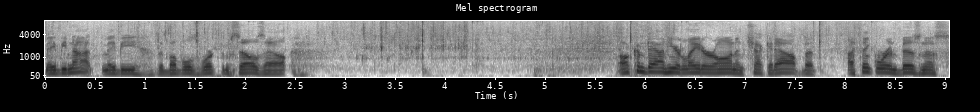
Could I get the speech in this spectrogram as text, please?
Maybe not. Maybe the bubbles work themselves out. I'll come down here later on and check it out, but I think we're in business.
